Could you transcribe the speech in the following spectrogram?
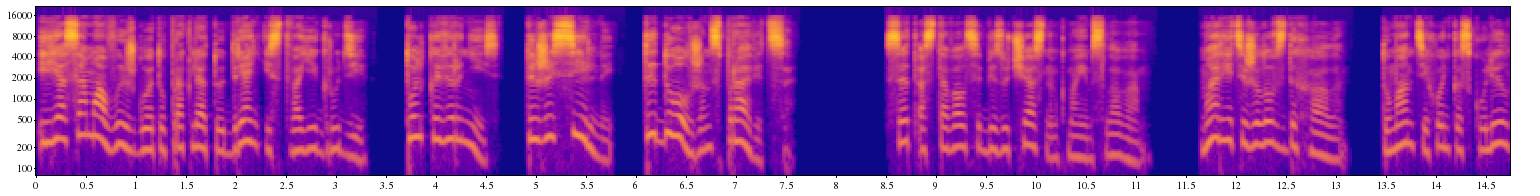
и я сама выжгу эту проклятую дрянь из твоей груди. Только вернись, ты же сильный, ты должен справиться». Сет оставался безучастным к моим словам. Марья тяжело вздыхала. Туман тихонько скулил,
